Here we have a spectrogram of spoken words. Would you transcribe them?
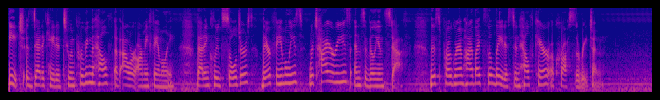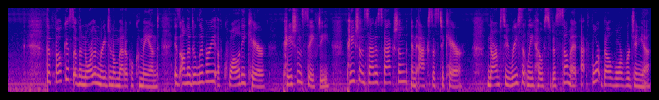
Each is dedicated to improving the health of our Army family. That includes soldiers, their families, retirees, and civilian staff. This program highlights the latest in healthcare across the region. The focus of the Northern Regional Medical Command is on the delivery of quality care patient safety, patient satisfaction, and access to care. NARMC recently hosted a summit at Fort Belvoir, Virginia,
